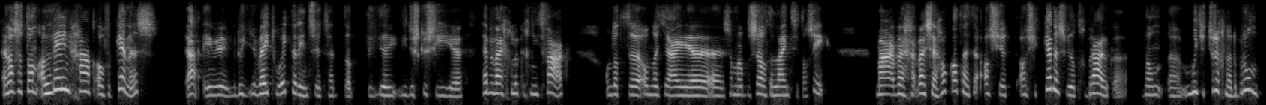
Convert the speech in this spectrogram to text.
En als het dan alleen gaat over kennis, ja, je, je weet hoe ik erin zit. Dat, die, die discussie uh, hebben wij gelukkig niet vaak, omdat, uh, omdat jij uh, zeg maar op dezelfde lijn zit als ik. Maar wij, wij zeggen ook altijd, hè, als, je, als je kennis wilt gebruiken, dan moet je terug naar de bron.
